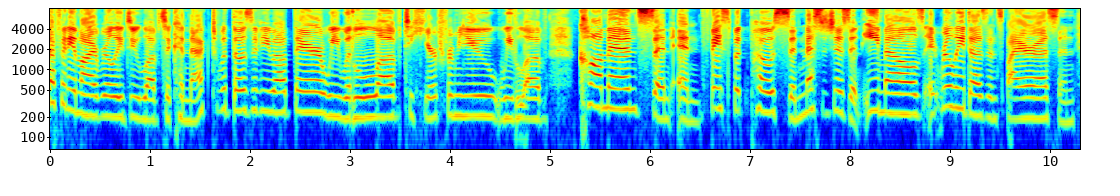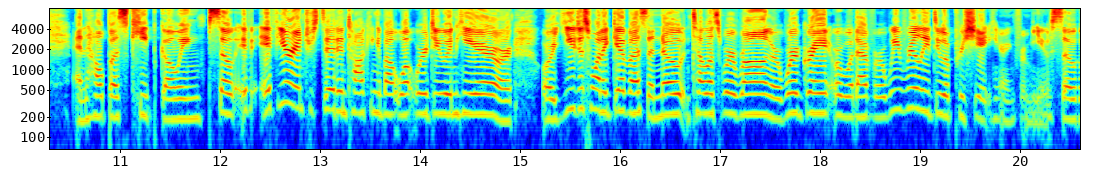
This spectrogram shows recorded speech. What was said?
Stephanie and I really do love to connect with those of you out there. We would love to hear from you. We love comments and, and Facebook posts and messages and emails. It really does inspire us and, and help us keep going. So if, if you're interested in talking about what we're doing here or, or you just want to give us a note and tell us we're wrong or we're great or whatever, we really do appreciate hearing from you. So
